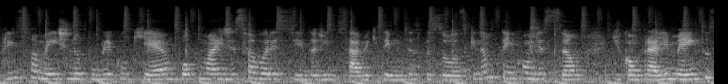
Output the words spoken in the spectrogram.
principalmente no público que é um pouco mais desfavorecido. A gente sabe que tem muitas pessoas que não têm condição de comprar alimentos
